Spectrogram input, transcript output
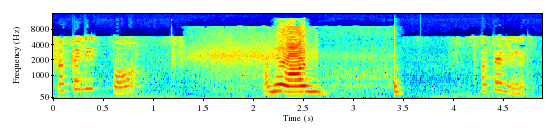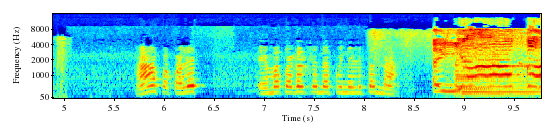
Papalit po. Ano yun? Papalit. Ha? Papalit? Eh, matagal ka na pinalitan na. Ayoko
